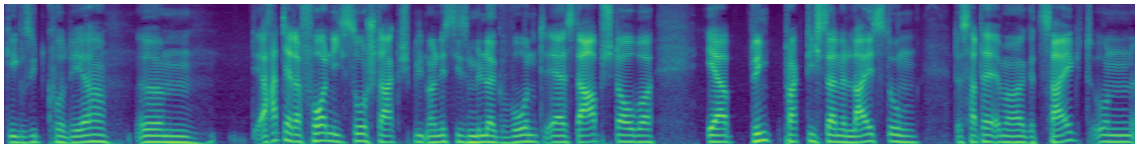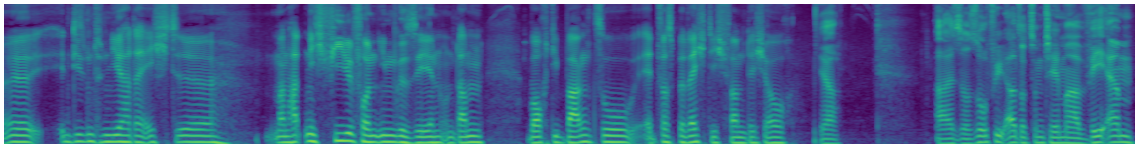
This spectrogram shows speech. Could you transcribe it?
gegen Südkorea. Ähm, er hat ja davor nicht so stark gespielt. Man ist diesen Müller gewohnt. Er ist der Abstauber. Er bringt praktisch seine Leistung. Das hat er immer gezeigt. Und äh, in diesem Turnier hat er echt, äh, man hat nicht viel von ihm gesehen. Und dann war auch die Bank so etwas berechtigt, fand ich auch. Ja, also so viel also zum Thema WM.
